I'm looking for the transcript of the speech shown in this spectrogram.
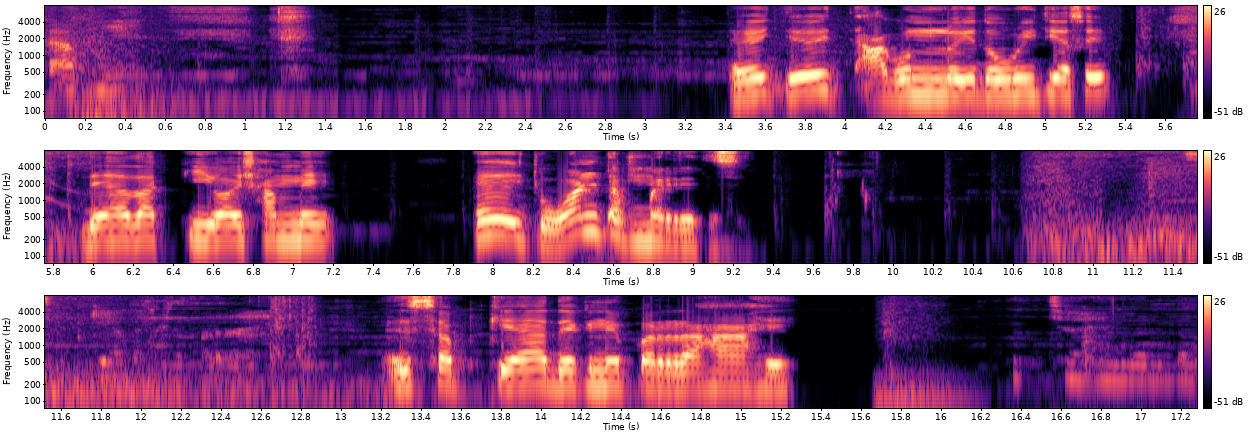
কাপি এই এই আগুন লইয়ে দৌড়াইতে আছে দেখা যাক কি হয় সামনে এই তো ওয়ান টাপ মারি রেতেছে क्या देखना पड़ रहा है ये सब क्या देखने पड़ रहा है अच्छा है मतलब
